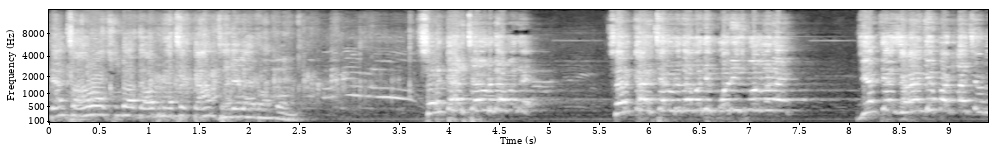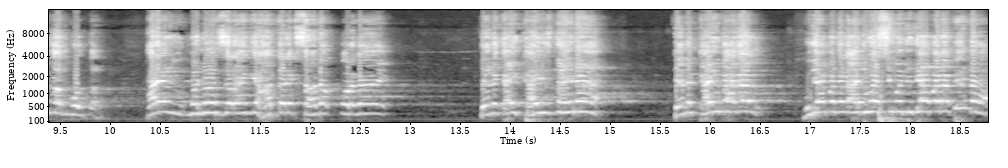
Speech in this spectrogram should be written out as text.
त्यांचा आवाज सुद्धा दाबण्याचं काम झालेलं आहे बांधव सरकारच्या विरोधामध्ये सरकारच्या विरोधामध्ये कोणीच बोललं नाही. जे ते जरांगे पाटलाच्या विरोधात बोलतात. अरे मनोज जरांगे हा तर एक साधा पोरगा आहे. त्यानं काही काहीच नाही ना. त्यानं काही मागल. उद्या म्हणाल आदिवासी मध्ये द्या मराठ्यांना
